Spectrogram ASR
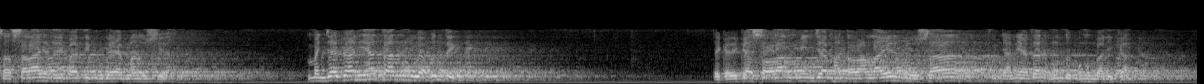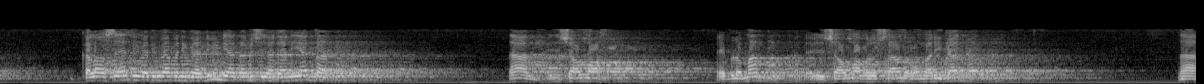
sasarannya daripada tipu daya manusia Menjaga niatan juga penting Jadi ketika seorang minjam atau orang lain berusaha punya niatan untuk mengembalikan. Kalau saya tiba-tiba meninggal dunia tapi sudah ada niatan Nah insya Allah Eh belum mampu. Insya Allah berusaha untuk mengembalikan. Nah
